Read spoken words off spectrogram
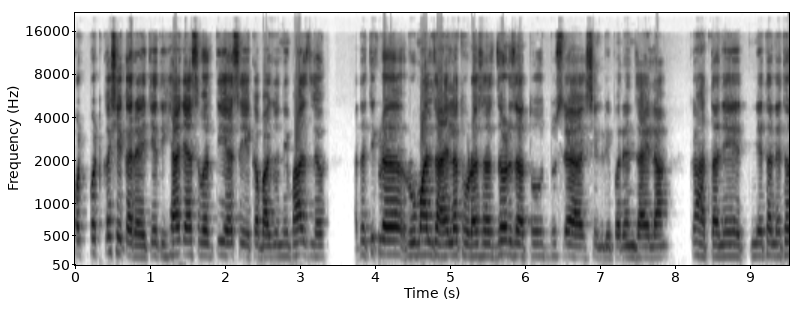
पटपट कसे करायचे? तर ह्या गॅसवरती असं एका बाजूने भाजलं. आता तिकडं रुमाल जायला थोडासा जड जातो. दुसऱ्या शेगडीपर्यंत जायला हाताने नेता नेता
